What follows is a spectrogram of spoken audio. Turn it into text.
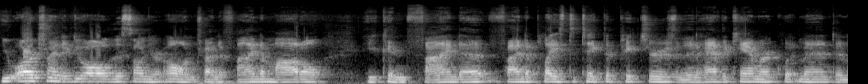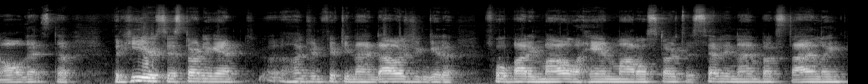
you are trying to do all this on your own, trying to find a model. You can find a find a place to take the pictures and then have the camera equipment and all that stuff. But here it says starting at $159, you can get a full body model, a hand model starts at 79 bucks styling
